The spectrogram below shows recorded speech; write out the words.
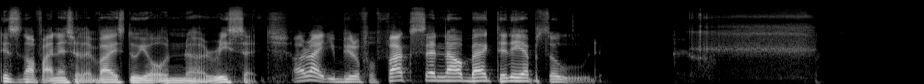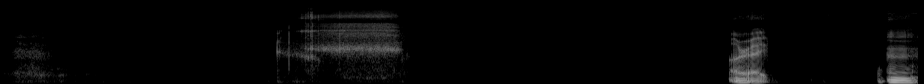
This is not financial advice. Do your own uh, research. All right, you beautiful fucks. And now back to the episode. All right. Mm.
